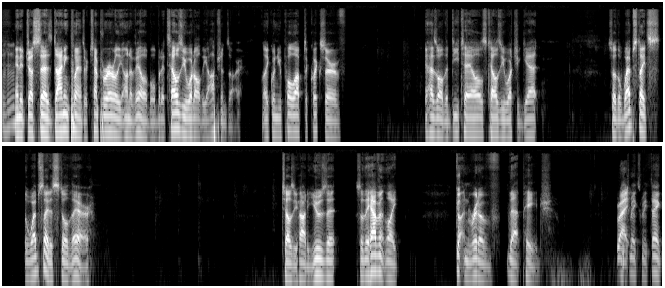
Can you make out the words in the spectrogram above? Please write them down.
Mhm. and it just says dining plans are temporarily unavailable, but it tells you what all the options are. Like when you pull up the quick serve, it has all the details, tells you what you get. So the website's the website is still there. Tells you how to use it. So they haven't like gotten rid of that page. Right. Which makes me think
